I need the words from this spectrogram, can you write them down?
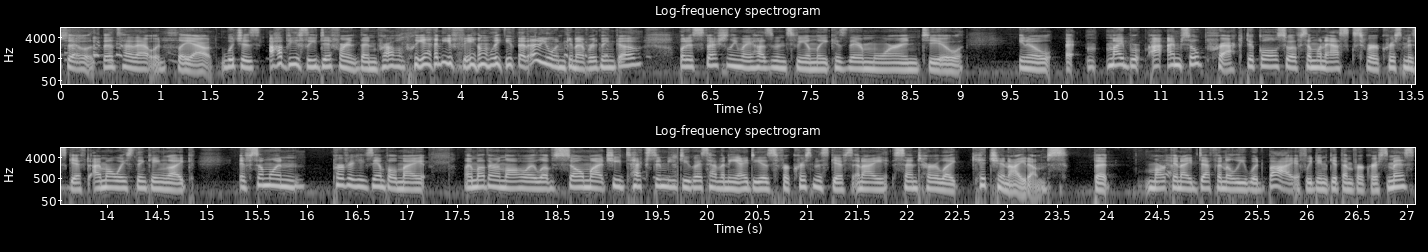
so that's how that would play out, which is obviously different than probably any family that anyone can ever think of, but especially my husband's family because they're more into, you know, uh, my I'm so practical. So if someone asks for a Christmas gift, I'm always thinking like, if someone perfect example, my my mother-in-law who I love so much, she texted me, "Do you guys have any ideas for Christmas gifts?" And I sent her like kitchen items that Mark and I definitely would buy if we didn't get them for Christmas.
